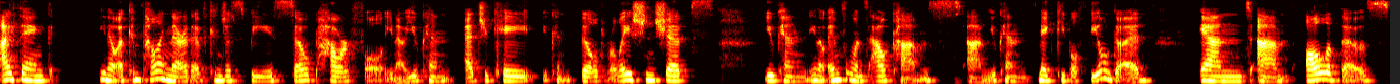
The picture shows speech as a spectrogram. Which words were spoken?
I think, you know, a compelling narrative can just be so powerful. You know, you can educate, you can build relationships, you can, you know, influence outcomes, um, you can make people feel good. And um, all of those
